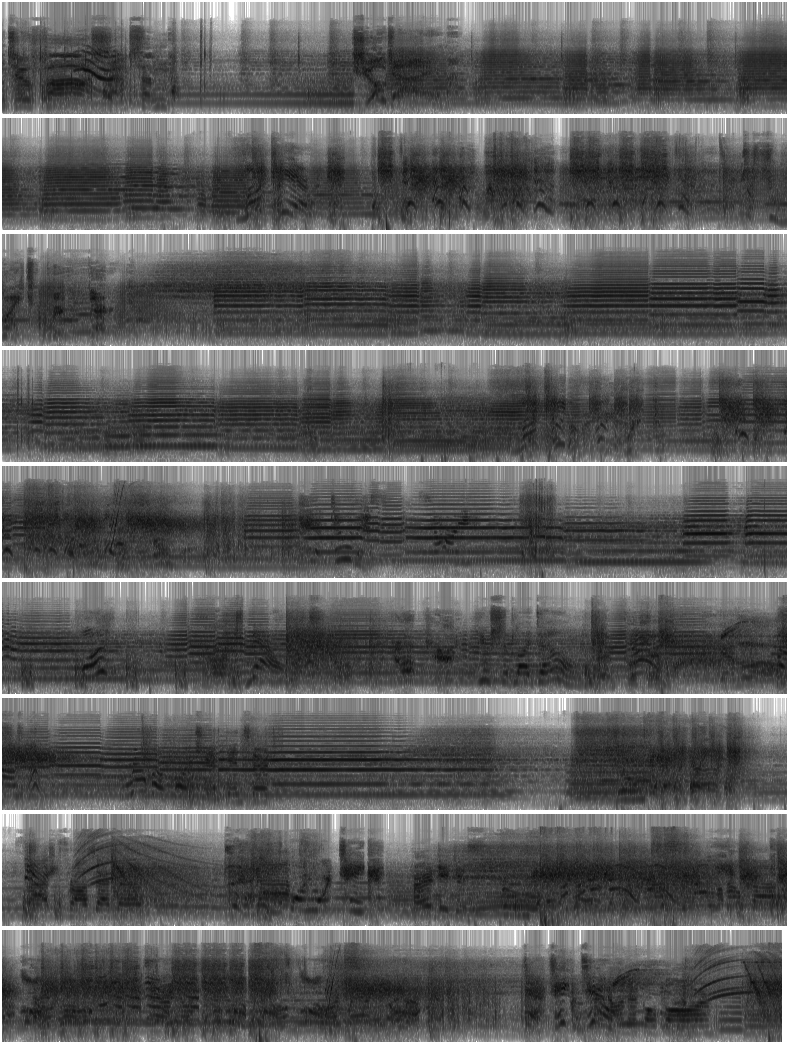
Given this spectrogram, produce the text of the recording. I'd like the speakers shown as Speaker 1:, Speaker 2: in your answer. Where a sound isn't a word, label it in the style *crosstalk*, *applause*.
Speaker 1: too far, Samson.
Speaker 2: Showtime!
Speaker 3: Look here!
Speaker 1: Just you wait. *laughs*
Speaker 3: you should lie down.
Speaker 1: Don't push it. Get lost.
Speaker 3: Rubber fortune insert. Flash processor. One more take. Prodigious. Take two. Canonical form.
